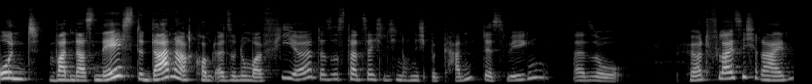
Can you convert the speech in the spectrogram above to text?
Und wann das nächste danach kommt, also Nummer 4, das ist tatsächlich noch nicht bekannt. Deswegen, also hört fleißig rein,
